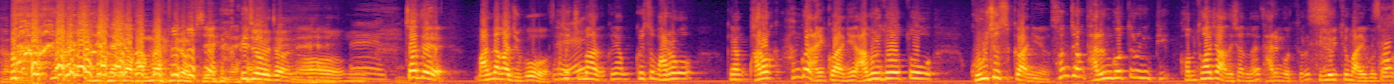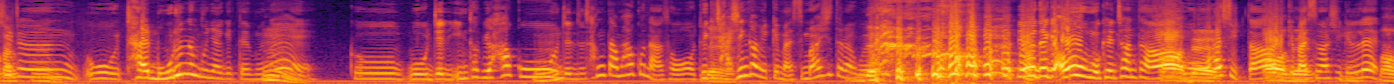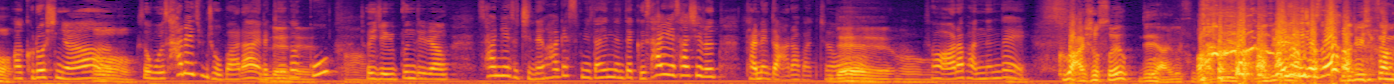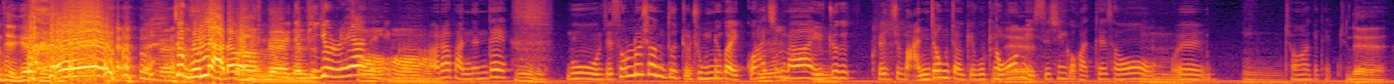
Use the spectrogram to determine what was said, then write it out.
이제 저희가 방문할 필요 없이. 네. 그죠, 그죠. 네. 어, 음. 네. 자, 네, 만나가지고 네. 하셨지만 그냥 그래서 바로 그냥 바로 한 건 아닐 거 아니에요. 아무래도 또 고르셨을 거 아니에요. 선정 다른 것들은 비- 검토하지 않으셨나요? 다른 것들은 딜로이트 말고도 다른- 음. 사실은 뭐잘 모르는 분야이기 때문에 그 뭐 이제 인터뷰하고 음. 이제 상담하고 나서 되게 네. 자신감 있게 말씀을 하시더라고요. 이거 되게 어우 뭐 괜찮다, 아, 뭐 네. 할수 있다 어, 이렇게 네. 말씀하시길래 음, 어. 아 그러시냐. 어. 그래서 뭐 사례 좀 줘봐라 이렇게 네네. 해갖고 아. 저희 이제 윗분들이랑 상의해서 진행하겠습니다 했는데 그 사이에 사실은 애도 알아봤죠. 네. 어. 그래서 알아봤는데 그거 아셨어요? 네, 알고 있습니다. 나중에, 나중에, 알고 계셨어요? 나중에 식사하면서 얘기했어요. 좀 몰래 알아봤는데 아, 네, 이제 네, 네. 비교를 해야 어, 되니까 어. 알아봤는데 음. 뭐 이제 솔루션도 좀 종류가 있고 하지만 이쪽이 그래도 좀 안정적이고 경험이 네. 있으신 것 같아서 음. 예, 음. 정하게 됐죠. 네.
